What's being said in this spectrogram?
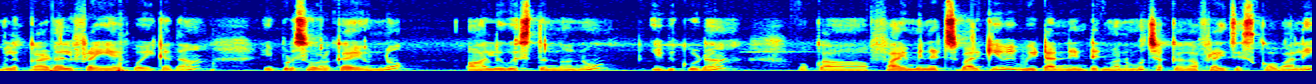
ములక్కాడలు ఫ్రై అయిపోయి కదా ఇప్పుడు సొరకాయ ఉన్న ఆలు వేస్తున్నాను. ఇవి కూడా ఒక ఫైవ్ మినిట్స్ వరకు వీటన్నింటిని మనము చక్కగా ఫ్రై చేసుకోవాలి.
